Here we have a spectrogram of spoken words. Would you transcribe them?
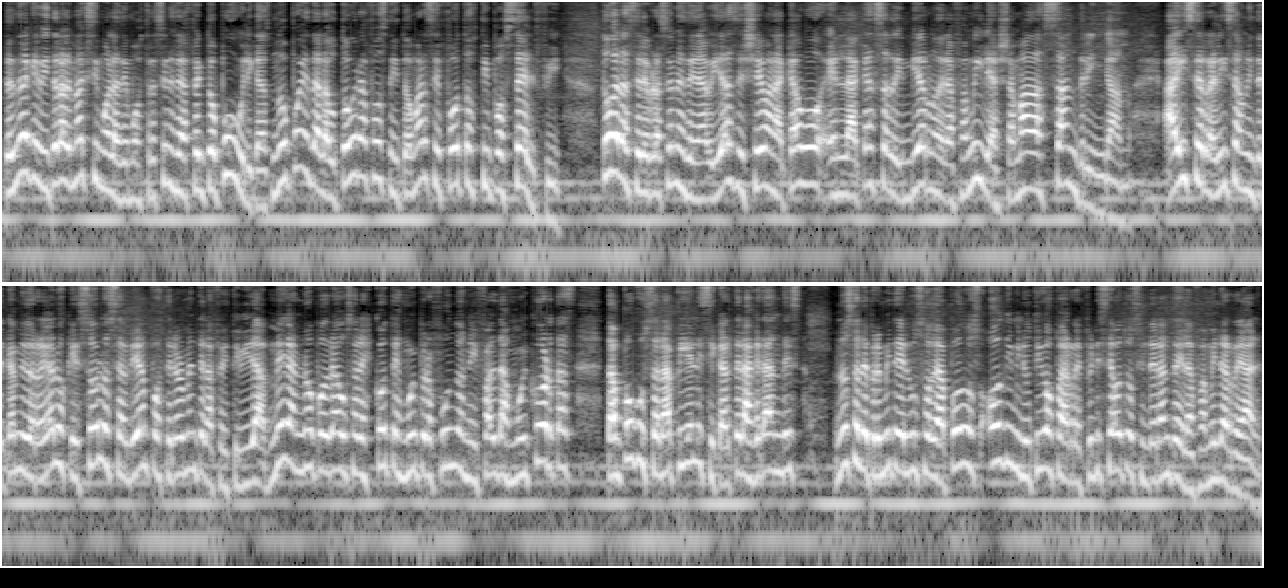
Tendrá que evitar al máximo las demostraciones de afecto públicas, no puede dar autógrafos ni tomarse fotos tipo selfie. Todas las celebraciones de Navidad se llevan a cabo en la casa de invierno de la familia llamada Sandringham. Ahí se realiza un intercambio de regalos que solo se abrirán posteriormente a la festividad. Megan no podrá usar escotes muy profundos ni faldas muy cortas, tampoco usará pieles y carteras grandes, no se le permite el uso de apodos o diminutivos para referirse a otros integrantes de la familia real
